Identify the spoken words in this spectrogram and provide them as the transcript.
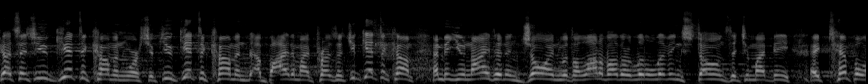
God says, You get to come and worship. You get to come and abide in my presence. You get to come and be united and joined with a lot of other little living stones that you might be a temple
